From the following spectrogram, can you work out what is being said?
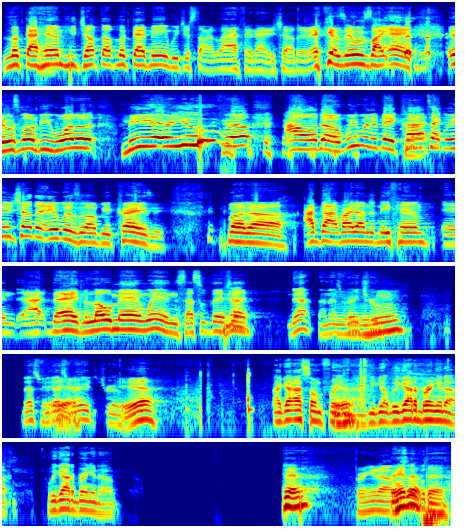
Looked at him. He jumped up, looked at me, and we just started laughing at each other because it was like, hey, it was going to be one of me or you, bro. I don't know. If we would have made contact with each other, it was going to be crazy. But uh, I got right underneath him, and I, hey, the low man wins. That's what they say. Yeah, and that's very true. That's that's Yeah. very true. Yeah. I got something for you, Yeah. man. We got we got to bring it up. We got to bring it up. Yeah. Bring it up. Bring it up up with- then.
